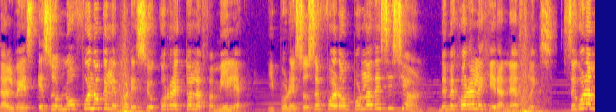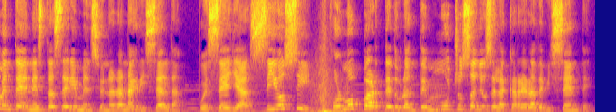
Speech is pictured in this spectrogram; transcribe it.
Tal vez eso no fue lo que le pareció correcto a la familia y por eso se fueron por la decisión de mejor elegir a Netflix. Seguramente en esta serie mencionarán a Griselda, pues ella sí o sí formó parte durante muchos años de la carrera de Vicente.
